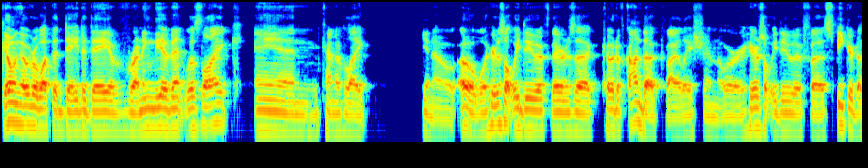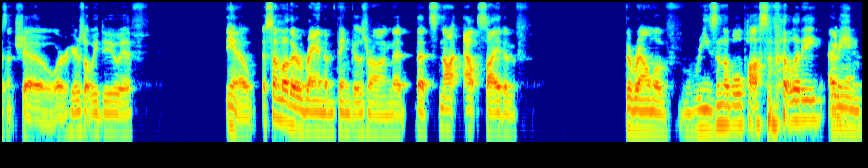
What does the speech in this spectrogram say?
going over what the day to day of running the event was like and kind of like, you know, oh, well, here's what we do if there's a code of conduct violation, or here's what we do if a speaker doesn't show, or here's what we do if, you know, some other random thing goes wrong that that's not outside of the realm of reasonable possibility. I mean,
